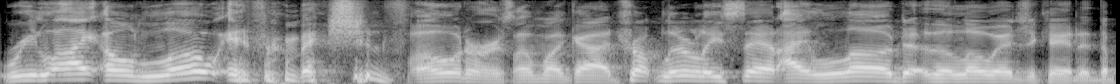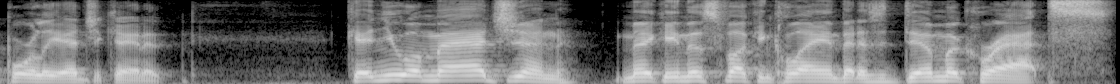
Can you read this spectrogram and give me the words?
rely on low information voters. Oh my God. Trump literally said, I loved the low educated, the poorly educated. Can you imagine making this fucking claim that it's Democrats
